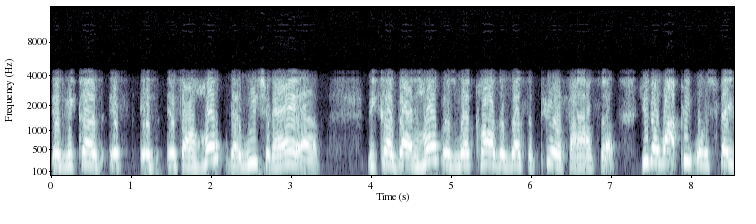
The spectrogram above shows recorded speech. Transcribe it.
is because it's it's it's a hope that we should have because that hope is what causes us to purify ourselves. You know why people stay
